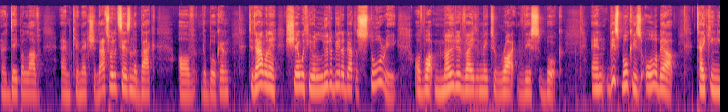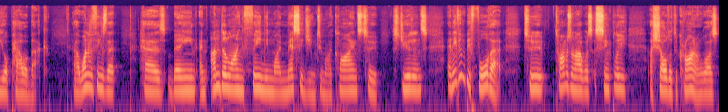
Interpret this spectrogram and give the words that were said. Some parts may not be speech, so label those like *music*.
and a deeper love and connection. That's what it says in the back of the book. And today I want to share with you a little bit about the story of what motivated me to write this book. And this book is all about taking your power back. Uh, one of the things that has been an underlying theme in my messaging to my clients, to students, and even before that, to times when I was simply a shoulder to cry on, was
